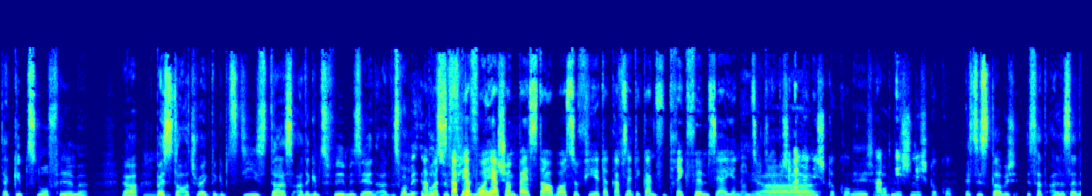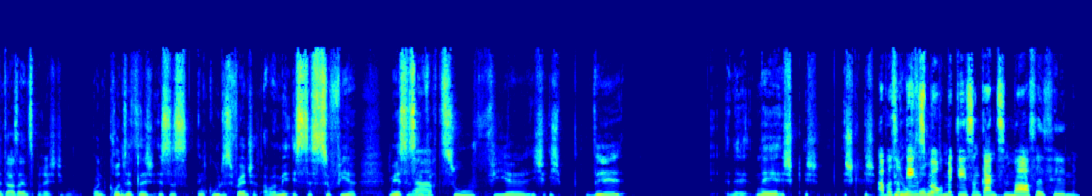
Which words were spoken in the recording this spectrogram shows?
da gibt es nur Filme. Ja, Mhm. bei Star Trek, da gibt es dies, das, ah, da gibt es Filme, Serien, ah, das war mir immer Aber zu es gab viel. ja ne? vorher schon bei Star Wars so viel. Da gab es ja die ganzen Trickfilmserien und so. Die habe ich alle Ja, nicht geguckt. nee, ich habe auch nicht. ich nicht geguckt. Es ist, glaube ich, es hat alles seine Daseinsberechtigung. Und grundsätzlich ist es ein gutes Franchise, aber mir ist es zu viel. Mir ist es Ja. einfach zu viel. Ich, ich will. Nee, Nee, ich, ich, ich, ich Aber so ging es mir auch mit diesen ganzen Marvel-Filmen.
